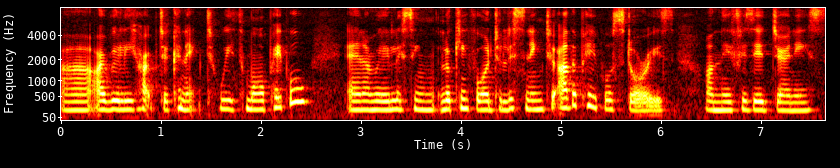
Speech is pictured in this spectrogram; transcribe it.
Uh, I really hope to connect with more people and I'm really listening, looking forward to listening to other people's stories on their phys ed journeys.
